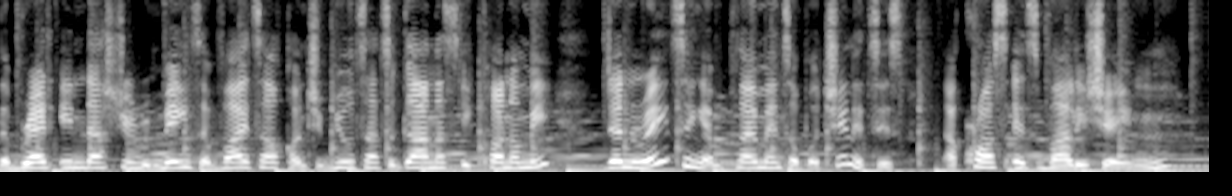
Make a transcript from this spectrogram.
The bread industry remains a vital contributor to Ghana's economy, generating employment opportunities across its value chain.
